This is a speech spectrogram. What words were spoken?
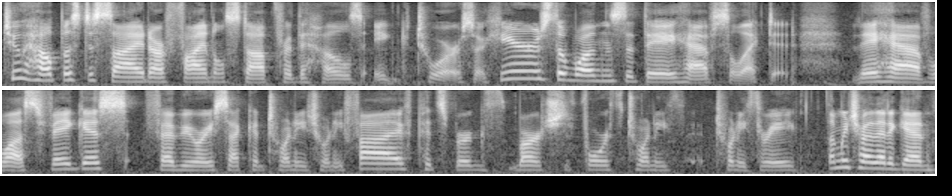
to help us decide our final stop for the Hells Inc. tour. So here's the ones that they have selected. They have Las Vegas, February 2nd, 2025, Pittsburgh, March 4th, 2023. Let me try that again.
